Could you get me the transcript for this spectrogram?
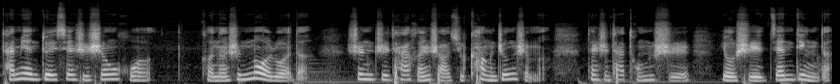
他面对现实生活可能是懦弱的，甚至他很少去抗争什么，但是他同时又是坚定的。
